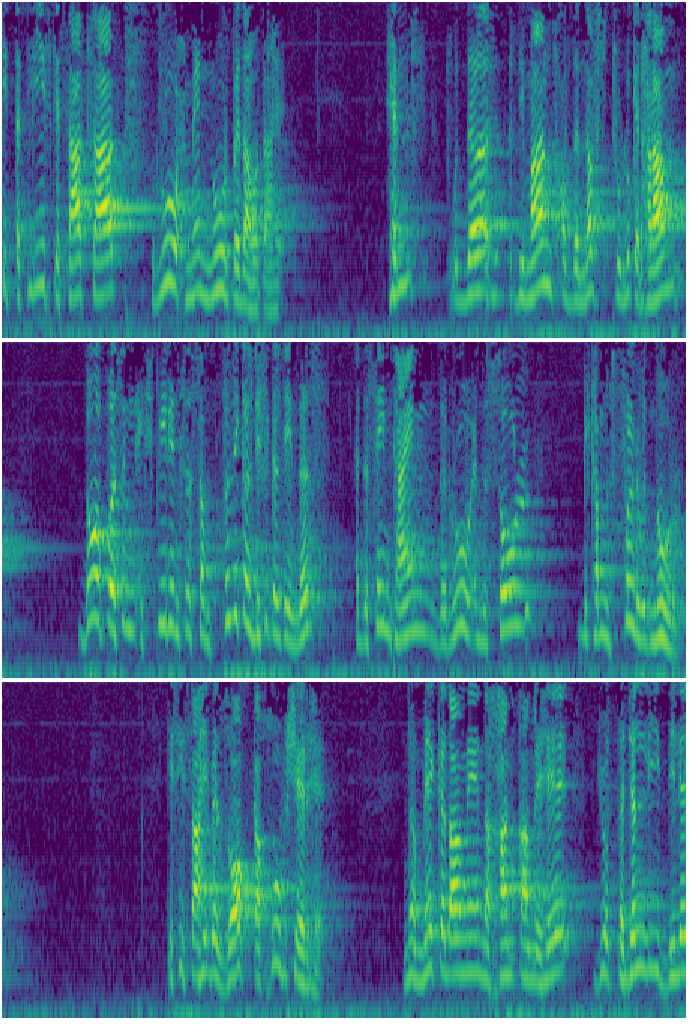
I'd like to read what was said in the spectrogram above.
की तकलीफ के साथ साथ रूह में नूर पैदा होता है Hence, with the demands of the nafs to look at haram, though a person experiences some physical difficulty in this, at the same time, the ruh and the soul becomes filled with nur. किसी साहिब जौक का खूब शेर है न मेकदा में न खानका में है जो तजल्ली दिले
